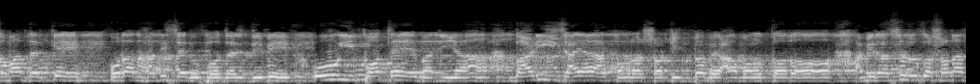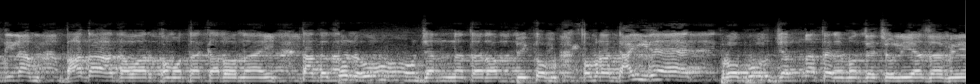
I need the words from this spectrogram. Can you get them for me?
তোমাদেরকে কোরআন হাদিসের উপদেশ দিবে, ওই পথে মানিয়া বাড়ি যায়া তোমরা সঠিকভাবে আমল করো। আমি রাসুল ঘোষণা দিলাম, বাধা দেওয়ার ক্ষমতা কারও নাই। তাদের তোমরা ডাইরেক্ট প্রভুর জান্নাতের মধ্যে চলিয়া যাবে।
